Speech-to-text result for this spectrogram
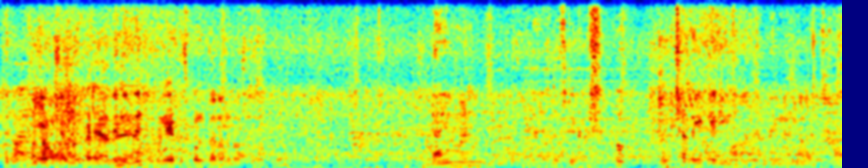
பார்கெயின் திறமையை பார்த்து நான் அதெல்லாம் ஒன்றும் கிடையாது அவங்களே டிஸ்கவுண்ட் தரேன் தான் சொல்லுங்கள் டைமண்ட் ஸ்டிக்கர்ஸ் ஓ வச்சா லைட் எரியுமா டைமண்ட் மேலே வச்சா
